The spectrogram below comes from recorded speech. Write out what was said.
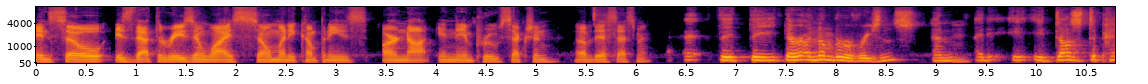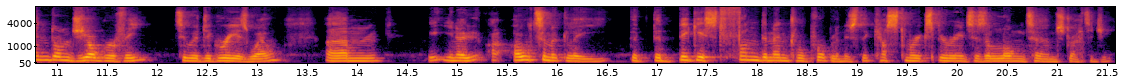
And so, is that the reason why so many companies are not in the improved section of the assessment? Uh, the, the, there are a number of reasons, and mm. it, it, it, does depend on geography to a degree as well. Um, you know, ultimately, the, the biggest fundamental problem is that customer experience is a long-term strategy.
